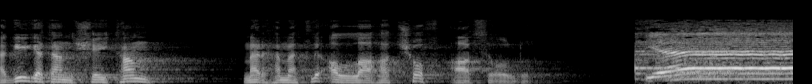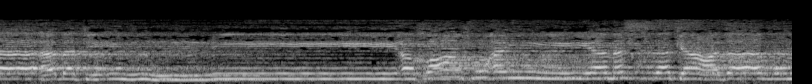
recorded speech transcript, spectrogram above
Həqiqətən şeytan, mərhəmətli Allaha çox asi oldu. Yə əbəti inni əxafu ən yəməssəkə əzəbun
